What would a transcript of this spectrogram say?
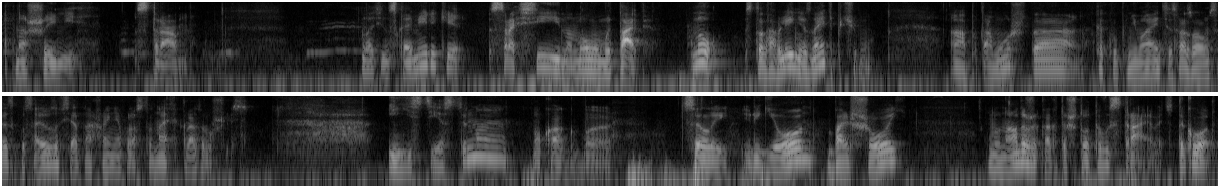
отношений стран Латинской Америки с Россией на новом этапе. Ну, становление, знаете почему? А потому что, как вы понимаете, с развалом Советского Союза все отношения просто нафиг разрушились. И, естественно, ну как бы целый регион большой, ну надо же как-то что-то выстраивать. Так вот,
